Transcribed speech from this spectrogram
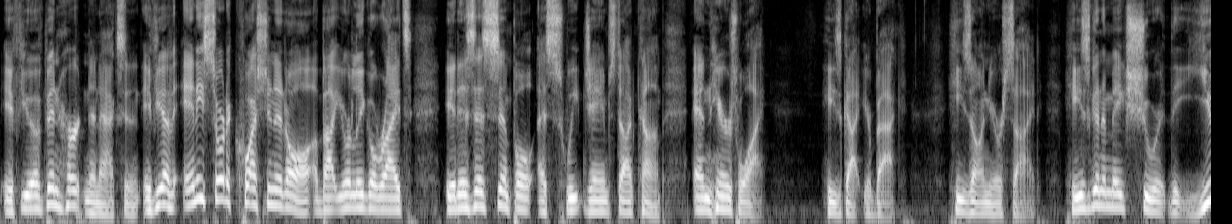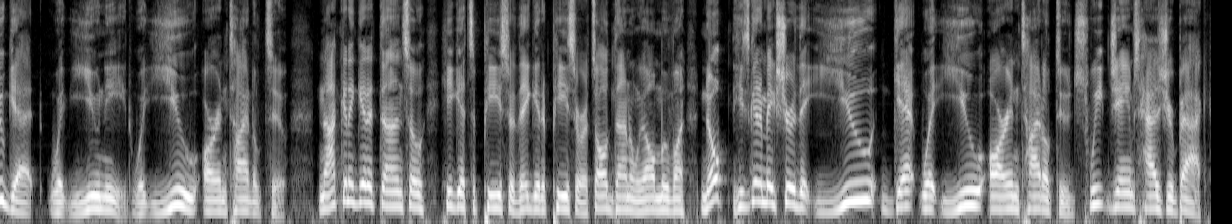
if you have been hurt in an accident, if you have any sort of question at all about your legal rights, it is as simple as sweetjames.com. And here's why He's got your back, He's on your side. He's going to make sure that you get what you need, what you are entitled to. Not going to get it done so he gets a piece or they get a piece or it's all done and we all move on. Nope. He's going to make sure that you get what you are entitled to. Sweet James has your back.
